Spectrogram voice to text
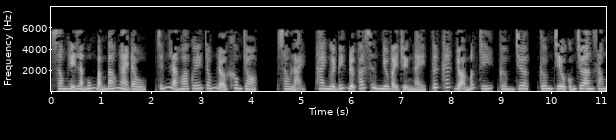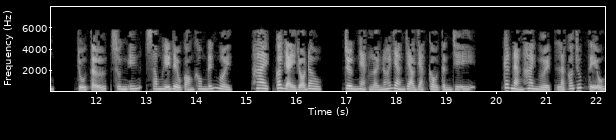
song hỉ là muốn bẩm báo ngài đầu, chính là hoa quế chống đỡ không cho. Sau lại, hai người biết được phát sinh như vậy chuyện này, tức khắc dọa mất trí, cơm chưa, cơm chiều cũng chưa ăn xong. Chủ tử, Xuân Yến, song hỉ đều còn không đến mười. Hai, có dạy dỗ đâu? Trường nhạc lời nói giang dào dạt cầu tình chi ý. Các nàng hai người, là có chút tiểu,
